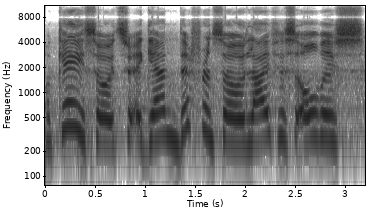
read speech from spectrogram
okay, so it's again different. So life is always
